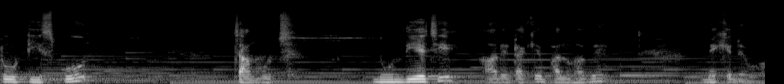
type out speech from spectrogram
টু টি স্পুন চামচ নুন দিয়েছি আর এটাকে ভালোভাবে মেখে নেব।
